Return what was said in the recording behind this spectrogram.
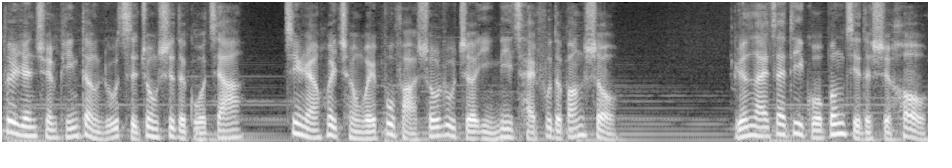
对人权平等如此重视的国家，竟然会成为不法收入者隐匿财富的帮手？原来，在帝国崩解的时候，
